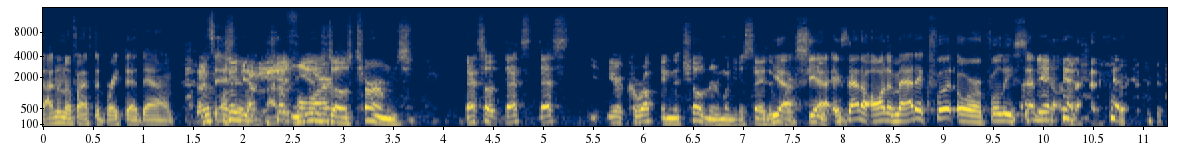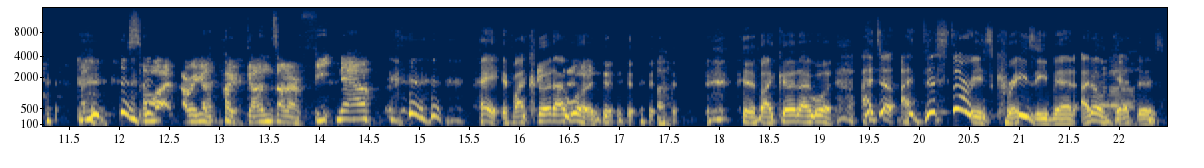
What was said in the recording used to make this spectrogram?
I don't know if I have to break that down. That's You Yeah. shouldn't, a you shouldn't metaphor. use those terms. That's a that's that's you're corrupting the children when you say that. Yes, yeah. Is that an automatic foot or a fully semi-automatic? So what? Are we gonna put guns on our feet now? hey, if I could, I would. if I could, I would. I just, I, this story is crazy, man. I don't Uh, get this.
